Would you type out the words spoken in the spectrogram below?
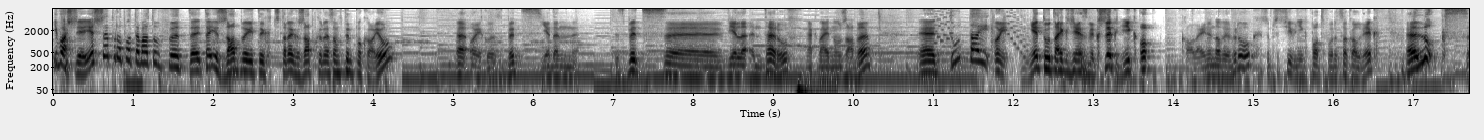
I właśnie, jeszcze a propos tematów e, te, tej żaby i tych czterech żab, które są w tym pokoju. E, ojejku, zbyt jeden... zbyt e, wiele enterów, jak na jedną żabę. E, tutaj... oj, nie tutaj, gdzie jest wykrzyknik, o... Kolejny nowy wróg, czy przeciwnik, potwór, cokolwiek. E, Lux!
